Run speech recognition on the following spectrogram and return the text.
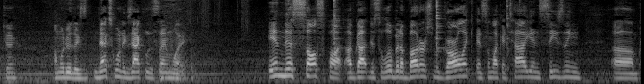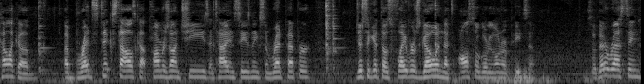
Okay. I'm gonna do the next one exactly the same way. In this sauce pot, I've got just a little bit of butter, some garlic, and some like Italian seasoning, um, kind of like a, a breadstick style. It's got Parmesan cheese, Italian seasoning, some red pepper, just to get those flavors going. That's also going to go on our pizza. So they're resting.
